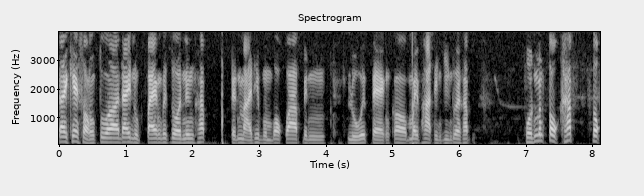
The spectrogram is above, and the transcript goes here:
ได้แค่สองตัวได้หนูแปลงไปตัวหนึ่งครับ เป็นหมายที่ผมบอกว่าเป็นหลูไอ้แปลงก็ไม่พลาดจริง ๆ ด้วยครับ ฝนมันตกครับ ตก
